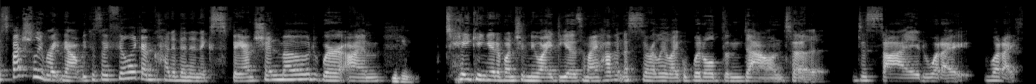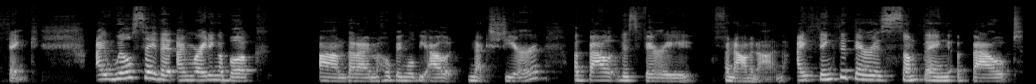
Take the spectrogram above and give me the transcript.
especially right now because I feel like I'm kind of in an expansion mode where I'm mm-hmm. taking in a bunch of new ideas and I haven't necessarily like whittled them down to decide what I what I think. I will say that I'm writing a book um, that I'm hoping will be out next year about this very phenomenon. I think that there is something about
